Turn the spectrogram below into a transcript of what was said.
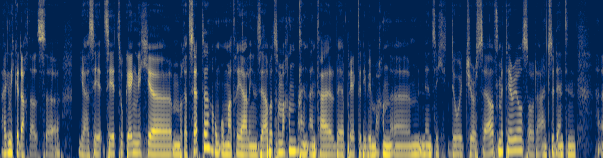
eigentlich gedacht als äh, ja, sehr, sehr zugängliche äh, Rezepte, um, um Materialien selber zu machen. Ein, ein Teil der Projekte, die wir machen, ähm, nennt sich Do-it-yourself Materials oder eine Studentin äh,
